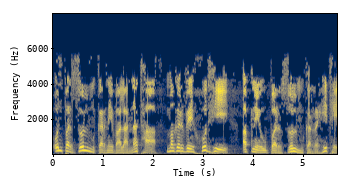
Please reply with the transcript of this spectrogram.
उन पर जुल्म करने वाला न था, मगर वे खुद ही अपने ऊपर जुल्म कर रहे थे।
